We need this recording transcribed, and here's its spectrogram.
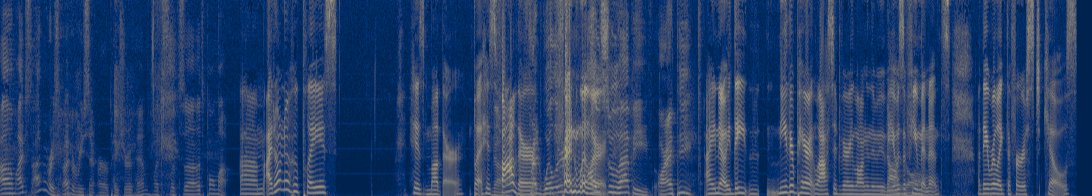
Um, I just I have a recent, I have a recent er, picture of him. Let's let's uh let's pull him up. Um I don't know who plays his mother, but his No. father Fred Willard. Fred Willard. I'm so happy. R.I.P. I know they neither parent lasted very long in the movie. Not it was a few all. minutes. They were like the first kills.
